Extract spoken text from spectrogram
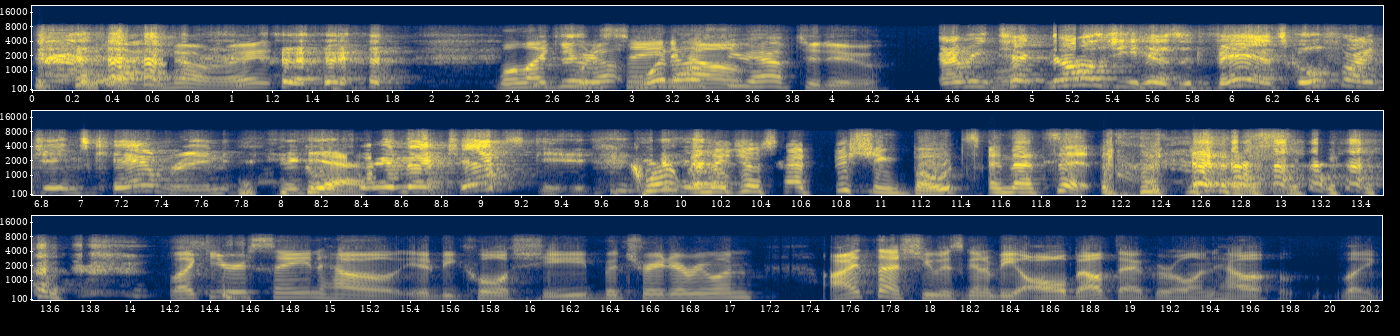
Yeah, I know, right? Well, like you what were el- saying, what else how do you have to do? I mean, technology has advanced. Go find James Cameron and go Yeah. find that casket. quit when they just had fishing boats and that's it. like you were saying how it'd be cool if she betrayed everyone. I thought she was gonna be all about that girl and how like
